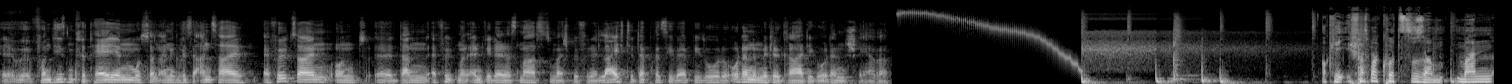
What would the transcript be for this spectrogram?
äh, von diesen Kriterien muss dann eine gewisse Anzahl erfüllt sein und äh, dann erfüllt man entweder das Maß zum Beispiel für eine leichte depressive Episode oder eine mittelgradige oder eine schwere. Okay, ich fasse mal kurz zusammen. Man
